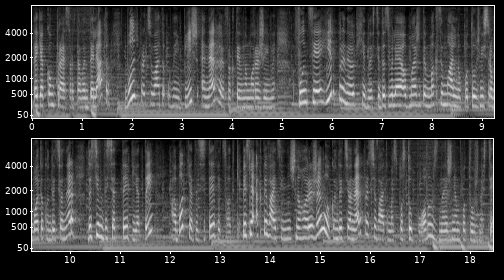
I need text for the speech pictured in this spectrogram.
так як компресор та вентилятор будуть працювати у найбільш енергоефективному режимі. Функція гір при необхідності дозволяє обмежити максимальну потужність роботи кондиціонера до 75 або 50%. Після активації нічного режиму кондиціонер працюватиме з поступовим зниженням потужності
